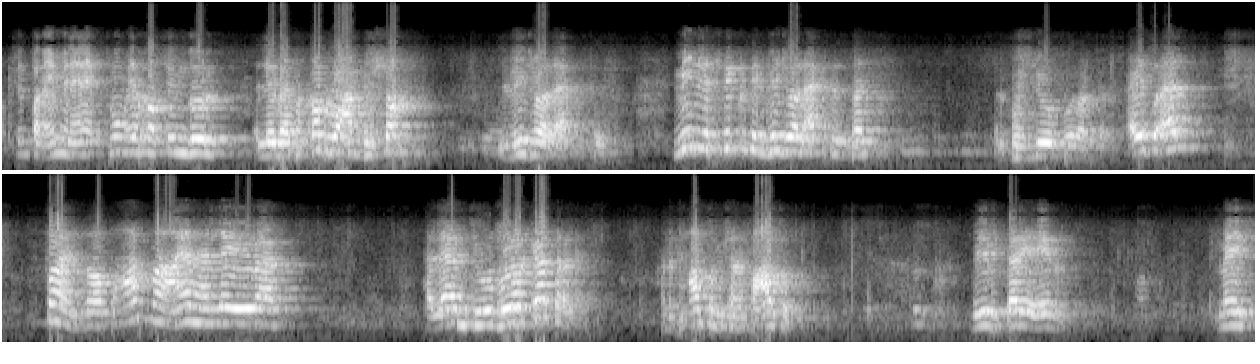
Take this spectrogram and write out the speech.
خطين طالعين من عينك اسمهم إيه الخطين دول؟ اللي بيتقابلوا عند الشخص؟ ال visual axis مين اللي سكه ال visual axis بس؟ ال posterior polar أي سؤال؟ fine لو فحصنا عيان هنلاقي إيه بقى؟ هنلاقي anterior polar cataract هنفحصه مش هنفعصه دي بالتريقه هنا ماشي.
